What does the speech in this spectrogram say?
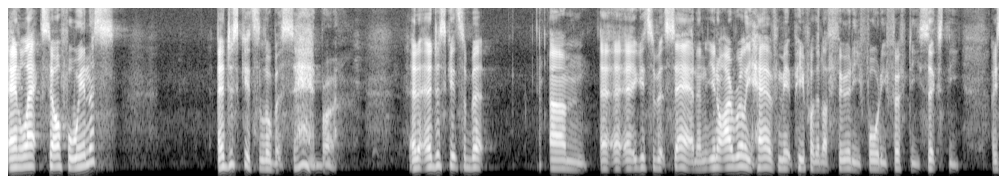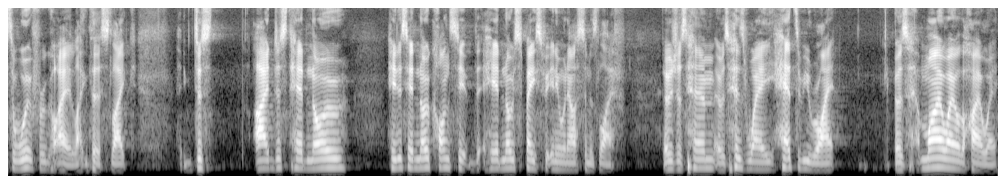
and lack self awareness, it just gets a little bit sad, bro. It, it just gets a bit, um, it, it gets a bit sad. And, you know, I really have met people that are 30, 40, 50, 60. I used to work for a guy like this, like, just, I just had no he just had no concept, that he had no space for anyone else in his life. It was just him, it was his way, had to be right. It was my way or the highway.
